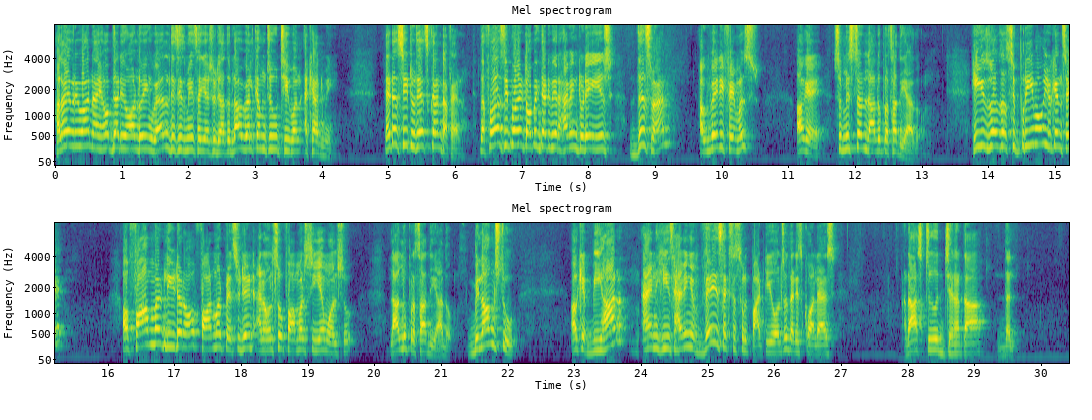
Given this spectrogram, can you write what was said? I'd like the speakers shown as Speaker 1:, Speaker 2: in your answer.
Speaker 1: Hello everyone, I hope that you're all doing well. This is me Sayyid Shujatullah. Welcome to T1 Academy. Let us see today's current affair. The first important topic that we are having today is this man, a very famous, okay, so Mr. Lalu Prasad Yadav. He was the supremo, you can say, a former leader of former president and also former CM also, Lalu Prasad Yadav. Belongs to, okay, Bihar and he is having a very successful party also that is called as Rashtriya Janata Dal.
